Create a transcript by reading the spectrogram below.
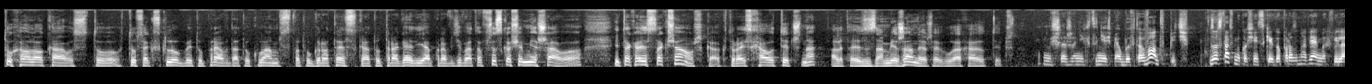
Tu Holokaust, tu, tu sekskluby, tu prawda, tu kłamstwo, tu groteska, tu tragedia prawdziwa. To wszystko się mieszało i taka jest ta książka, która jest chaotyczna, ale to jest zamierzane, że była chaotyczna. Myślę, że nikt nie śmiałby w to wątpić. Zostawmy Kosińskiego, porozmawiajmy chwilę,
